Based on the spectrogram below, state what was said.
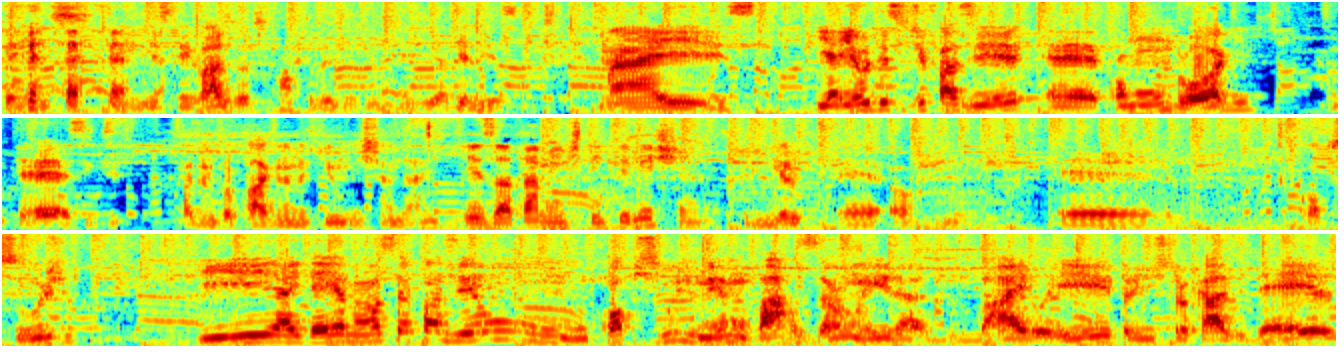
tem isso, tem isso, tem vários outros fatores, inclusive a beleza. Mas. E aí eu decidi fazer é, como um blog, até assim, fazendo propaganda aqui, um merchandising. Exatamente, tem que ter mexendo. Primeiro, é, ó, é, copo sujo. E a ideia nossa é fazer um, um copo sujo mesmo, um barzão aí da- do bairro aí, pra gente trocar as ideias,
